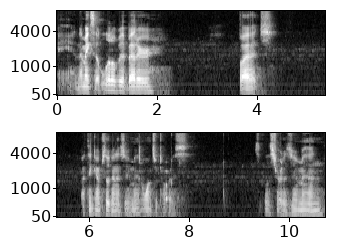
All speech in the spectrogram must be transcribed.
And that makes it a little bit better, but I think I'm still going to zoom in once or twice. So let's try to zoom in.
